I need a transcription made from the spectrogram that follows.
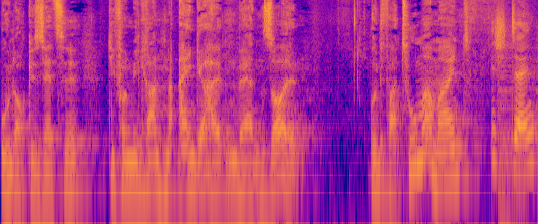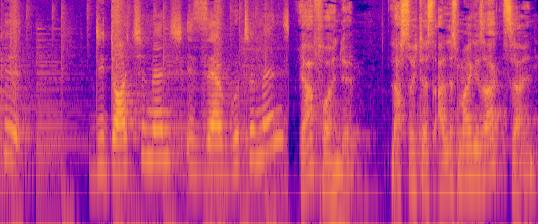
Und auch Gesetze, die von Migranten eingehalten werden sollen. Und Fatuma meint, Ich denke, die deutsche Mensch ist sehr guter Mensch. ja Freunde, lasst euch das alles mal gesagt sein.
